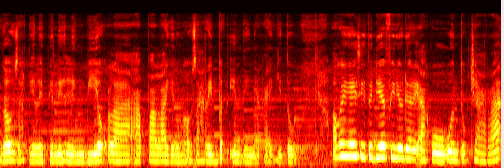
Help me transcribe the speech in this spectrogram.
nggak usah pilih-pilih link bio lah apalah gitu. Nggak usah ribet intinya kayak gitu. Oke guys itu dia video dari aku. Untuk cara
